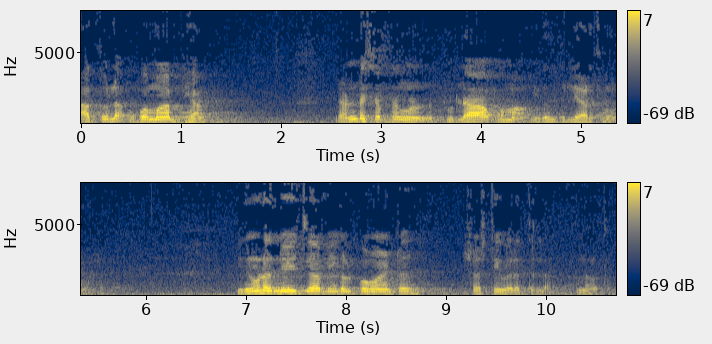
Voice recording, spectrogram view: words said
ആ തുല ഉപമാഭ്യാം. രണ്ട് ശബ്ദങ്ങളുണ്ട്. തുലാ ഉപമ. ഇതും തുല്യാർത്ഥമാണ്. ഇതിനോട് അന്വയിച്ച വികല്പമായിട്ട് ഷഷ്ടി വരത്തില്ല എന്നർത്ഥം.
